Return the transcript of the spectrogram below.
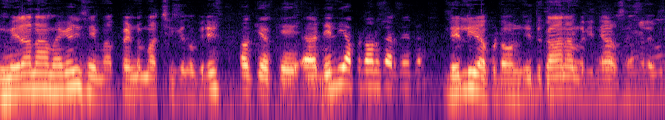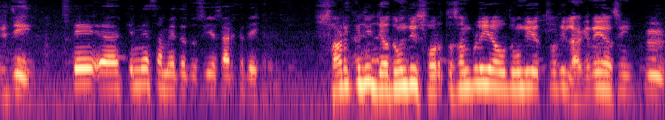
ਮੇਰਾ ਨਾਮ ਹੈਗਾ ਜੀ ਸੇਮਾ ਪਿੰਡ ਮਾਛੀ ਕਿਲੋ ਵੀਰੇ। Okay okay. Daily up down ਕਰਦੇ ਤਾਂ? ਡੇਲੀ ਅਪ ਡਾਊਨ ਦੀ ਦੁਕਾਨ ਆ ਮੇਰੀ ਨਿਹਾਲ ਸਿੰਘ ਵਾਲੇ ਵੀਰੇ। ਜੀ। ਤੇ ਕਿੰਨੇ ਸਮੇਂ ਤੋਂ ਤੁਸੀਂ ਇਹ ਸੜਕ ਦੇਖ ਰਹੇ ਹੋ? ਸੜਕ ਜੀ ਜਦੋਂ ਦੀ ਸੁਰਤ ਸੰਭਲੀ ਆ ਉਦੋਂ ਦੀ ਇੱਥੋਂ ਦੀ ਲੰਘਦੇ ਆ ਅਸੀਂ। ਹੂੰ।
